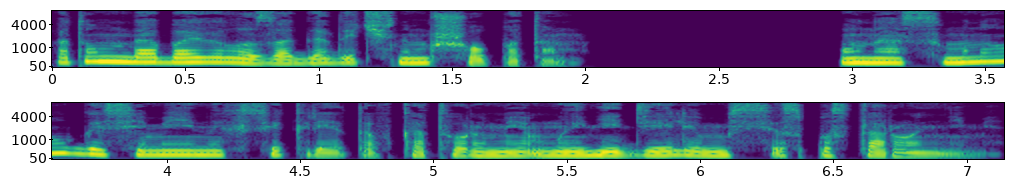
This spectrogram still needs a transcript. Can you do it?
Потом добавила загадочным шепотом. У нас много семейных секретов, которыми мы не делимся с посторонними.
